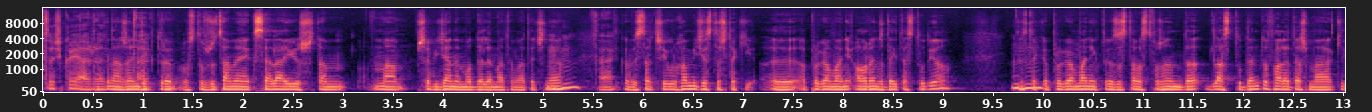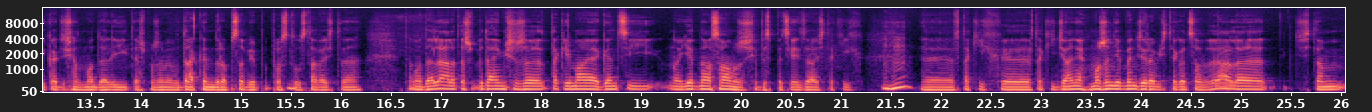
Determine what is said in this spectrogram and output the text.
Coś kojarzę. Takie narzędzie, tak, które tak. po prostu wrzucamy Excela i już tam ma przewidziane modele matematyczne. Mhm, tak. Tylko wystarczy je uruchomić. Jest też takie y, oprogramowanie Orange Data Studio. To jest mhm. takie oprogramowanie, które zostało stworzone do, dla studentów, ale też ma kilkadziesiąt modeli i też możemy w drag and drop sobie po prostu mhm. ustawiać te, te modele, ale też wydaje mi się, że takiej małej agencji no jedna osoba może się wyspecjalizować w takich, mhm. E, w, takich, e, w takich działaniach. Może nie będzie robić tego, co wy, ale gdzieś tam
